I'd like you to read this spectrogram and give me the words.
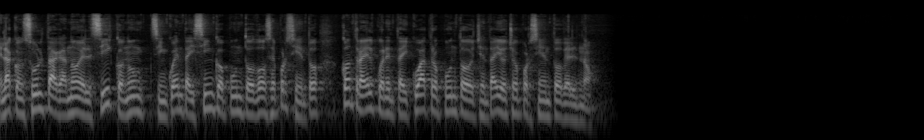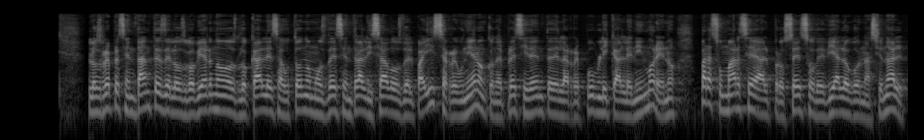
En la consulta ganó el sí con un 55.12% contra el 44.88% del no. Los representantes de los gobiernos locales autónomos descentralizados del país se reunieron con el presidente de la República, Lenín Moreno, para sumarse al proceso de diálogo nacional.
